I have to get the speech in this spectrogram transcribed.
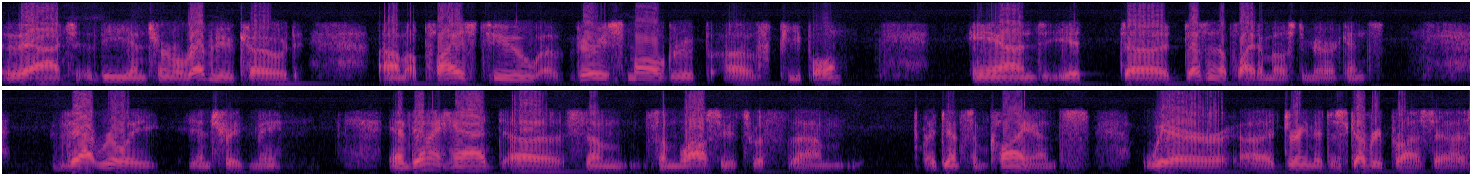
that the Internal Revenue Code um, applies to a very small group of people, and it uh, doesn't apply to most Americans. That really intrigued me. And then I had uh, some some lawsuits with um, against some clients where uh, during the discovery process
